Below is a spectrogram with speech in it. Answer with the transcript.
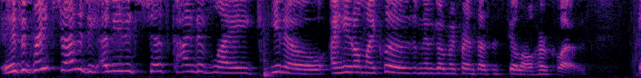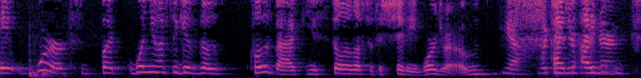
it's a great strategy. I mean, it's just kind of like, you know, I hate all my clothes. I'm going to go to my friend's house and steal all her clothes. It works, but when you have to give those clothes back, you still are left with a shitty wardrobe. yeah, which is And your partner. it's,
